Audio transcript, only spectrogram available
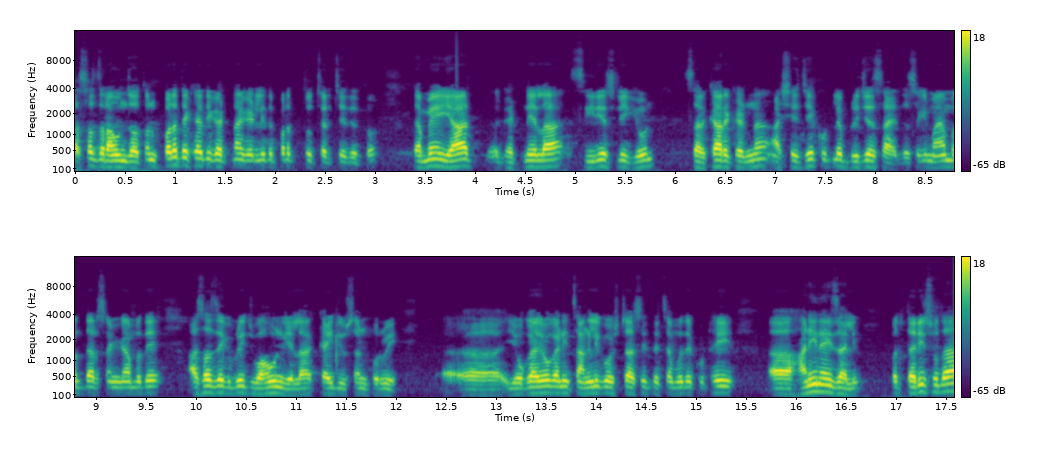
तसाच राहून जातो आणि परत एखादी घटना घडली तर परत तो चर्चेत येतो. त्यामुळे या घटनेला सिरियसली घेऊन सरकारकडनं असे जे कुठले ब्रिजेस आहेत जसं की माझ्या मतदारसंघामध्ये असाच एक ब्रिज वाहून गेला काही दिवसांपूर्वी. योगायोग आणि चांगली गोष्ट असे त्याच्यामध्ये कुठेही हानी नाही झाली. पण तरी सुद्धा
